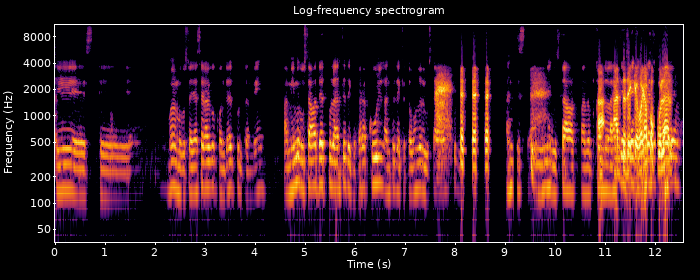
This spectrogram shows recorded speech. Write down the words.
Sí, este, bueno, me gustaría hacer algo con Deadpool también. A mí me gustaba Deadpool antes de que fuera cool, antes de que todo el mundo le gustara Deadpool. Antes a mí me gustaba cuando, cuando la gente antes de que fuera popular.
